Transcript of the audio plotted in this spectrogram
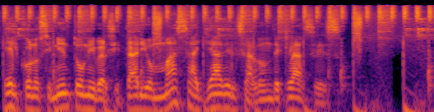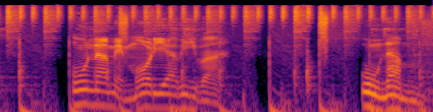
el conocimiento universitario más allá del salón de clases. Una memoria viva. UNAM.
